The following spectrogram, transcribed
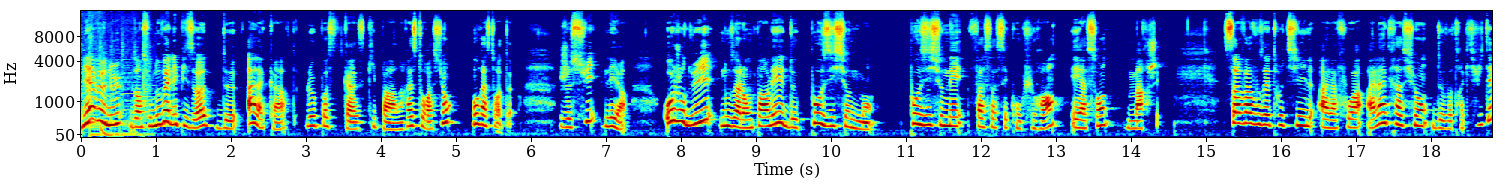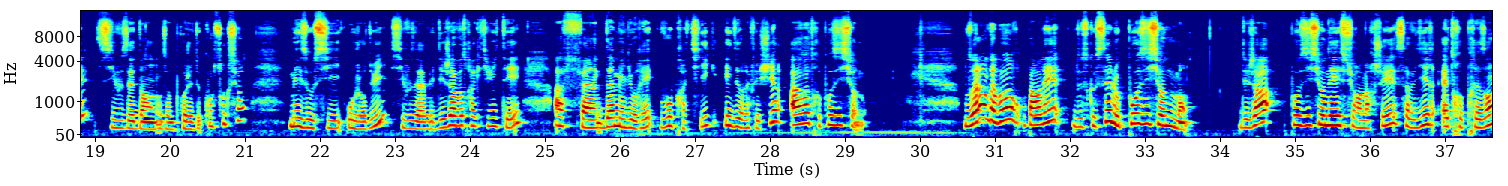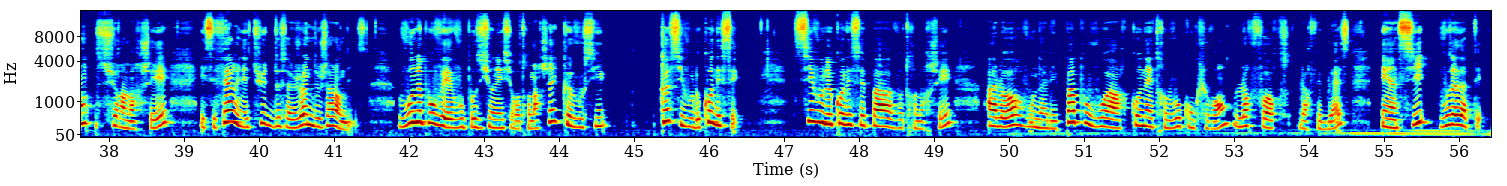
Bienvenue dans ce nouvel épisode de À la carte, le podcast qui parle restauration aux restaurateurs. Je suis Léa. Aujourd'hui, nous allons parler de positionnement. Positionner face à ses concurrents et à son marché. Ça va vous être utile à la fois à la création de votre activité, si vous êtes dans un projet de construction, mais aussi aujourd'hui, si vous avez déjà votre activité, afin d'améliorer vos pratiques et de réfléchir à votre positionnement. Nous allons d'abord parler de ce que c'est le positionnement. Déjà, positionner sur un marché, ça veut dire être présent sur un marché et c'est faire une étude de sa zone de chalandise. Vous ne pouvez vous positionner sur votre marché que si vous le connaissez. Si vous ne connaissez pas votre marché, alors vous n'allez pas pouvoir connaître vos concurrents, leurs forces, leurs faiblesses et ainsi vous adapter.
